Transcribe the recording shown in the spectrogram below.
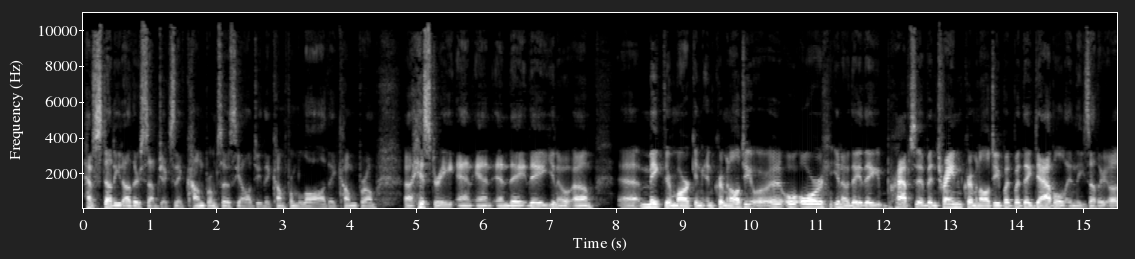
have studied other subjects. They've come from sociology, they come from law, they come from uh, history, and and and they they you know. Um, uh, make their mark in, in criminology, or, or, or, you know they, they perhaps have been trained in criminology, but but they dabble in these other uh,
